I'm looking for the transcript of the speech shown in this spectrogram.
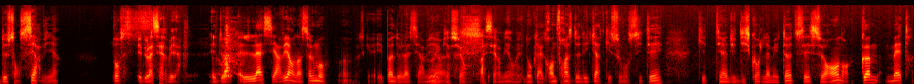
de s'en servir. Pour et de la servir et de la servir en un seul mot, hein, et pas de la servir. Oui, bien sûr, à servir. Donc la grande phrase de Descartes qui est souvent citée, qui tient du discours de la méthode, c'est se rendre comme maître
